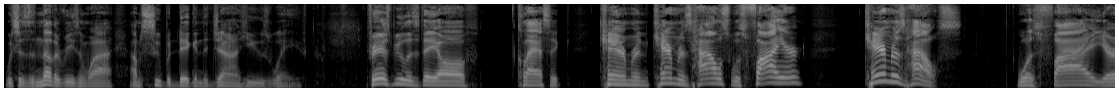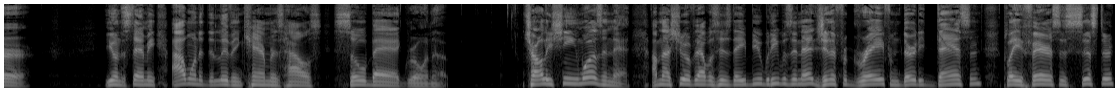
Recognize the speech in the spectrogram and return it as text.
which is another reason why I'm super digging the John Hughes wave. Ferris Bueller's Day Off, classic. Cameron, Cameron's house was fire. Cameron's house was fire. You understand me? I wanted to live in Cameron's house so bad growing up. Charlie Sheen was in that. I'm not sure if that was his debut, but he was in that. Jennifer Grey from Dirty Dancing played Ferris's sister.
